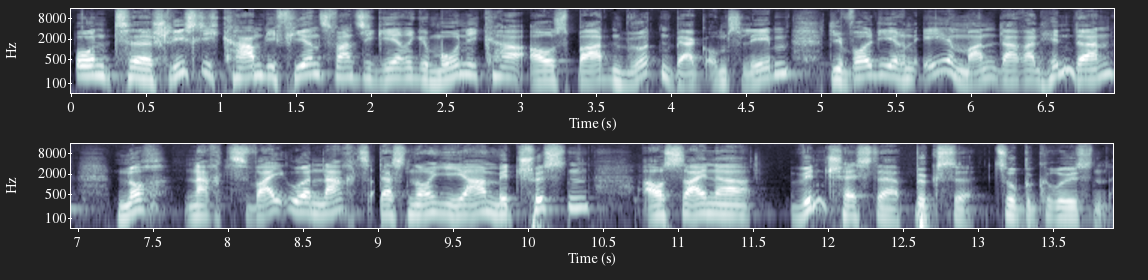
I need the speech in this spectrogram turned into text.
Und äh, schließlich kam die 24-jährige Monika aus Baden-Württemberg ums Leben. Die wollte ihren Ehemann daran hindern, noch nach 2 Uhr nachts das neue Jahr mit Schüssen aus seiner Winchester-Büchse zu begrüßen.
